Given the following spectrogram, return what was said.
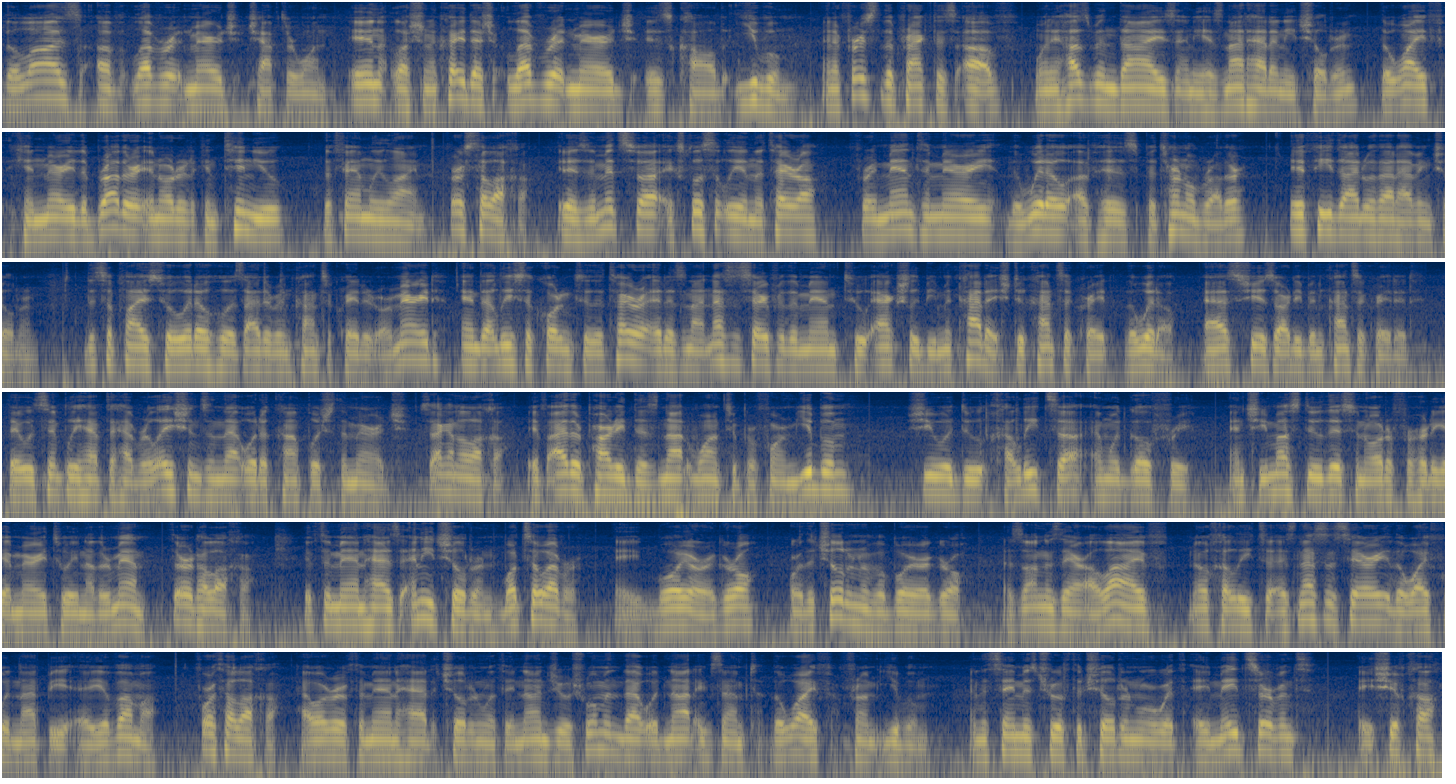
The laws of levirate marriage, chapter 1. In Lashon HaKodesh, levirate marriage is called yibum, and it refers to the practice of, when a husband dies and he has not had any children, the wife can marry the brother in order to continue the family line. First halacha. It is a mitzvah explicitly in the Torah for a man to marry the widow of his paternal brother if he died without having children. This applies to a widow who has either been consecrated or married, and at least according to the Torah, it is not necessary for the man to actually be Mekadesh to consecrate the widow, as she has already been consecrated. They would simply have to have relations, and that would accomplish the marriage. Second halacha. If either party does not want to perform yibum, she would do chalitza and would go free. And she must do this in order for her to get married to another man. Third halacha. If the man has any children whatsoever, a boy or a girl, or the children of a boy or a girl, as long as they are alive, no chalitza is necessary, the wife would not be a yavama. Fourth halacha. However, if the man had children with a non-Jewish woman, that would not exempt the wife from yibum. And the same is true if the children were with a maidservant, a shivcha,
